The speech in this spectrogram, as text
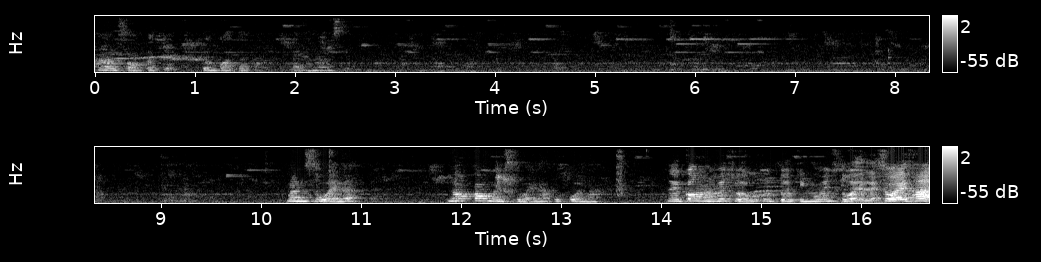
ห้ามสองกระตุกจนกว่าจะแต่งหน้าเสร็จ มันสวยนะ นอกกล้องมันสวยนะทุกคนนะในกล้องมันไม่สวยก็คือตัวจริงก็ไม่สวยแหละสวยค่ะ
